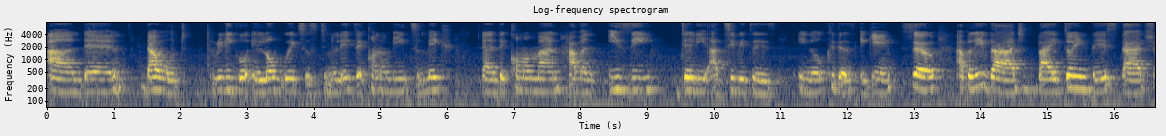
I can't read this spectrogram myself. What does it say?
And then that would really go a long way to stimulate the economy to make uh, the common man have an easy daily activities you know kudos again. So i believe that by doing this that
